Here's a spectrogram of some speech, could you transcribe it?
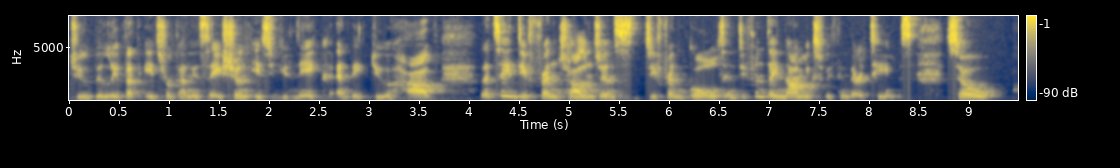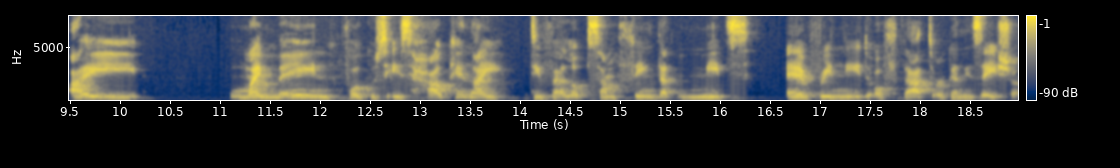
do believe that each organization is unique and they do have, let's say, different challenges, different goals, and different dynamics within their teams. So I, my main focus is how can I develop something that meets every need of that organization.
